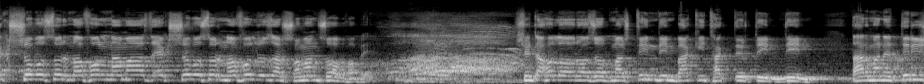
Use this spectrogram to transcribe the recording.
একশো বছর নফল নামাজ, একশো বছর নফল রোজার সমান সব হবে। সেটা হলো রজব মাস, তিন দিন বাকি থাকতে তিন দিন। তার মানে তিরিশ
